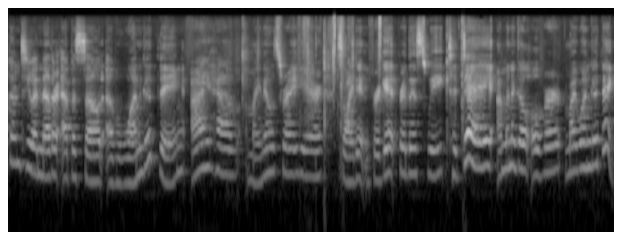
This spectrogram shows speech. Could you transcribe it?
Welcome to another episode of One Good Thing. I have my notes right here so I didn't forget for this week. Today, I'm gonna go over my one good thing.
